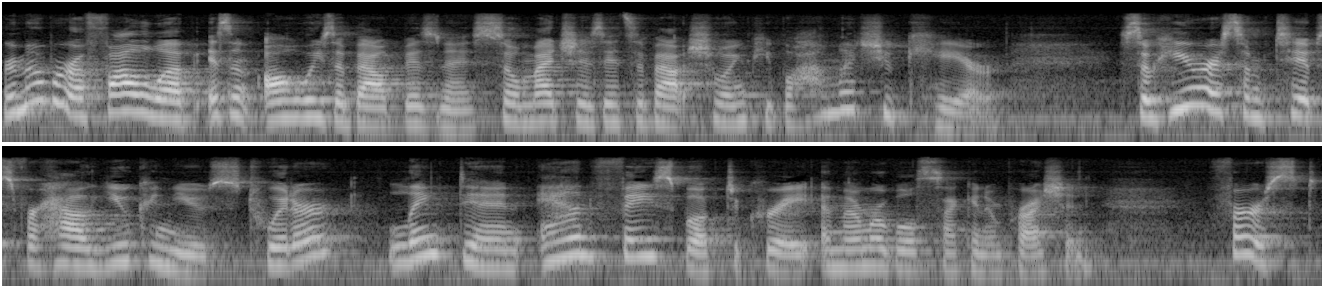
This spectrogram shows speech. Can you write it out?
Remember, a follow up isn't always about business so much as it's about showing people how much you care. So, here are some tips for how you can use Twitter, LinkedIn, and Facebook to create a memorable second impression. First,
